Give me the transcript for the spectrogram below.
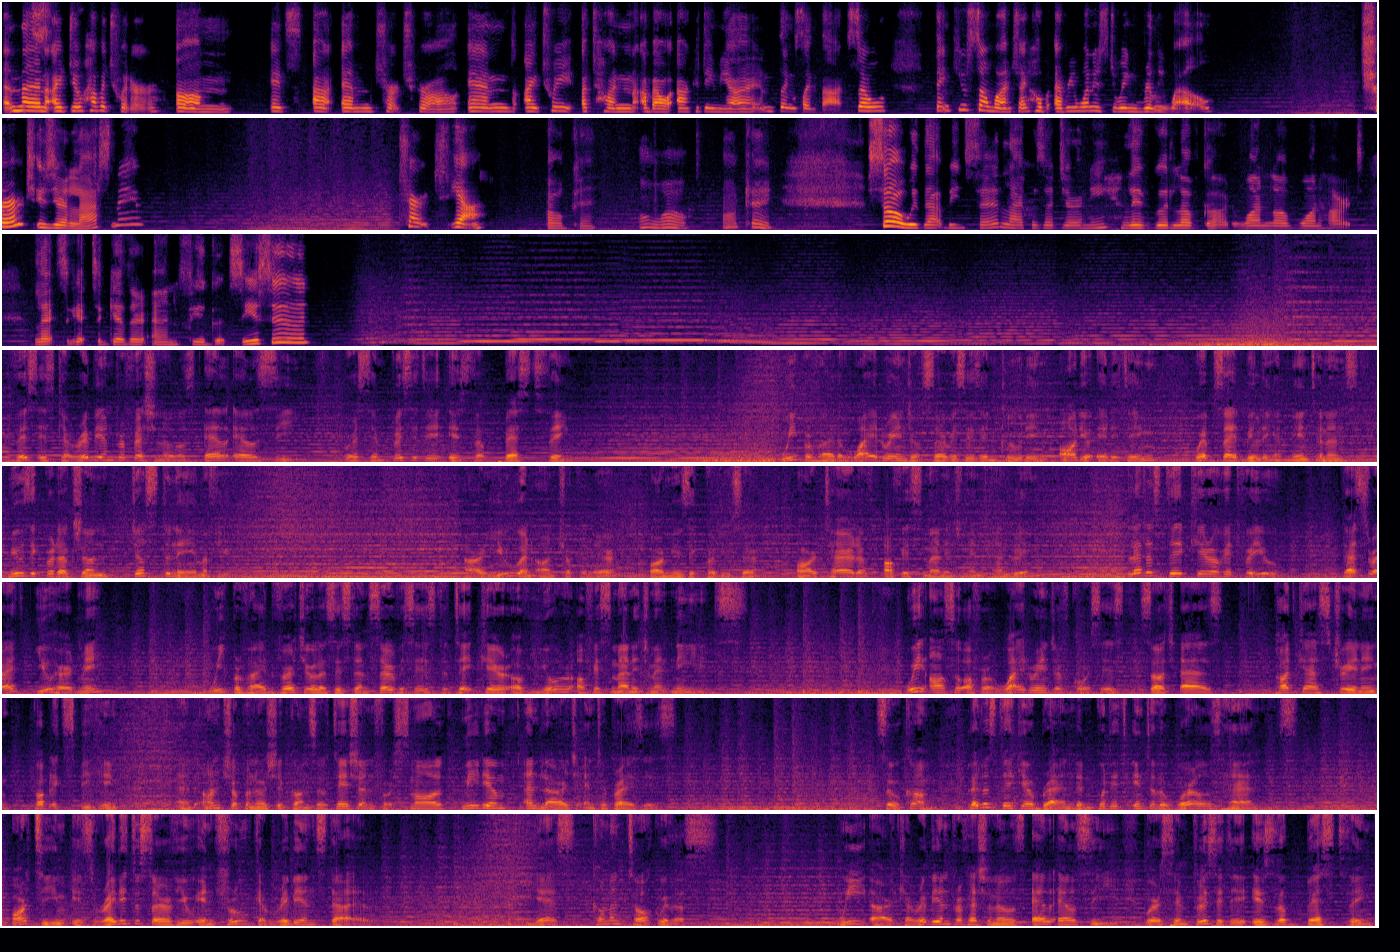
And then I do have a Twitter. Um, it's at M Church Girl, and I tweet a ton about academia and things like that. So thank you so much. I hope everyone is doing really well. Church is your last name? Church, yeah. Okay. Oh, wow. Okay. So, with that being said, life is a journey. Live good, love God. One love, one heart. Let's get together and feel good. See you soon. This is Caribbean Professionals LLC, where simplicity is the best thing. We provide a wide range of services including audio editing, website building and maintenance, music production, just to name a few. Are you an entrepreneur or music producer or tired of office management handling? Let us take care of it for you. That's right, you heard me. We provide virtual assistant services to take care of your office management needs. We also offer a wide range of courses such as podcast training, public speaking, and entrepreneurship consultation for small, medium, and large enterprises. So come, let us take your brand and put it into the world's hands. Our team is ready to serve you in true Caribbean style. Yes, come and talk with us. We are Caribbean Professionals LLC, where simplicity is the best thing.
